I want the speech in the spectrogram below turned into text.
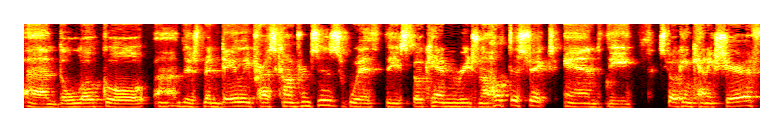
um, the local, uh, there's been daily press conferences with the Spokane Regional Health District and the Spokane County Sheriff.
